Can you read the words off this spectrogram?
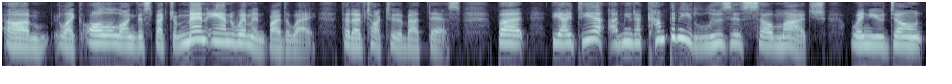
um, like all along the spectrum, men and women, by the way, that I've talked to about this. But the idea, I mean, a company loses so much when you don't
